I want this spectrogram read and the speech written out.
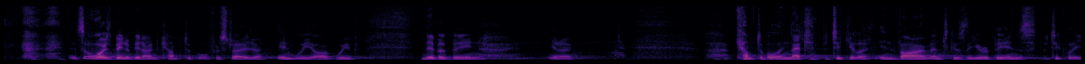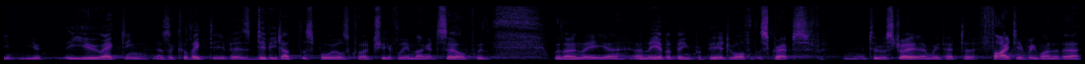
it's always been a bit uncomfortable for Australia in WEOG. We've never been, you know, comfortable in that particular environment because the Europeans, particularly the EU acting as a collective, has divvied up the spoils quite cheerfully among itself with, with only, uh, only ever being prepared to offer the scraps to Australia. And we've had to fight every one of our,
